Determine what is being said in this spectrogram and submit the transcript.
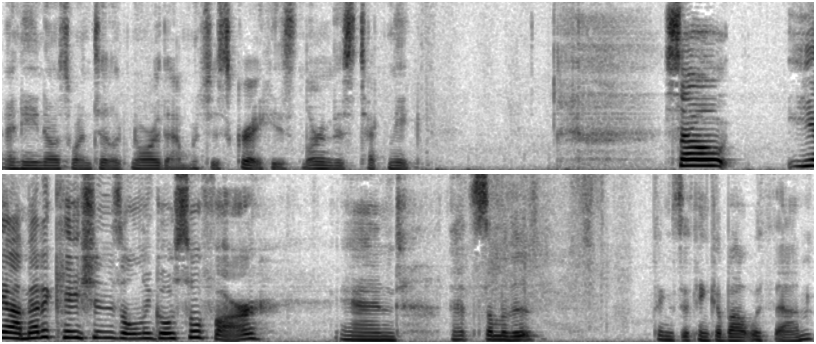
and he knows when to ignore them, which is great. He's learned this technique. So, yeah, medications only go so far, and that's some of the things to think about with them.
